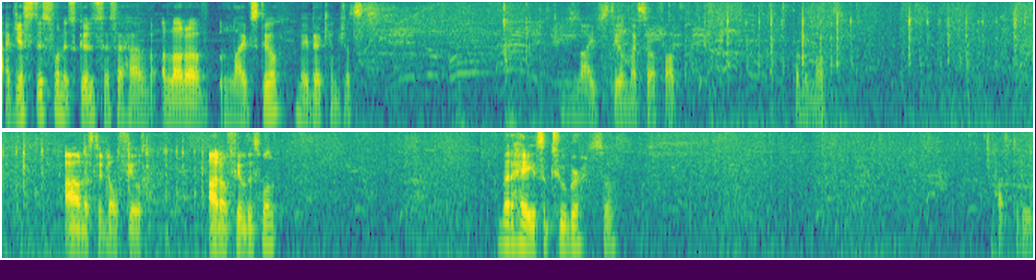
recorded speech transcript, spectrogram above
I guess this one is good since I have a lot of life steal. Maybe I can just life steal myself up. Probably not. I honestly don't feel I don't feel this one. But hey, it's a tuber, so have to do it.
